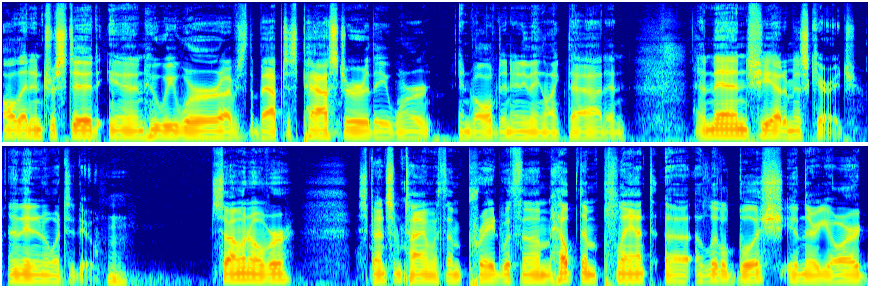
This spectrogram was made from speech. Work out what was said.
all that interested in who we were. I was the Baptist pastor. They weren't involved in anything like that, and and then she had a miscarriage, and they didn't know what to do. Hmm. So I went over, spent some time with them, prayed with them, helped them plant a, a little bush in their yard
